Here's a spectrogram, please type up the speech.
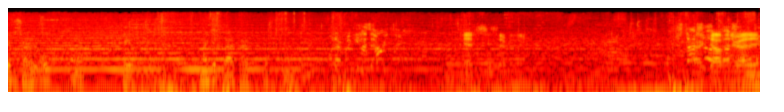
If sorry, oh, uh, wait. When I get back, I post Whatever, we can use everything. Yeah, just use everything. Alright, Calvin, you ready?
